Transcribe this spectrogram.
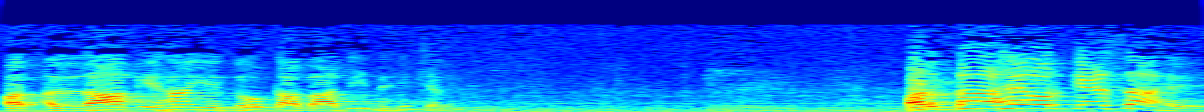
اور اللہ کے ہاں یہ دو کا بازی نہیں چلتی پردہ ہے اور کیسا ہے؟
